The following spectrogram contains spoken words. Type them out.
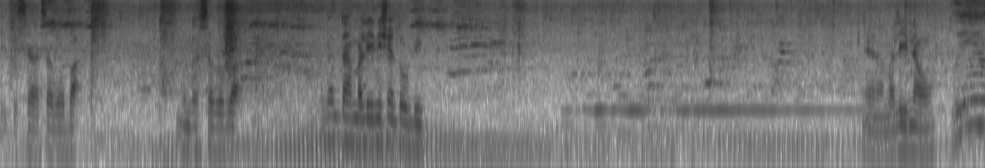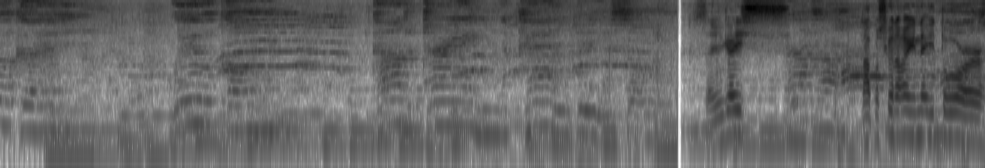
Dito siya sa baba. Mula sa baba. Maganda, malinis yung tubig. Yan, malinaw. We were good. So. Yun guys, tapos ko na kayo na i-tour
